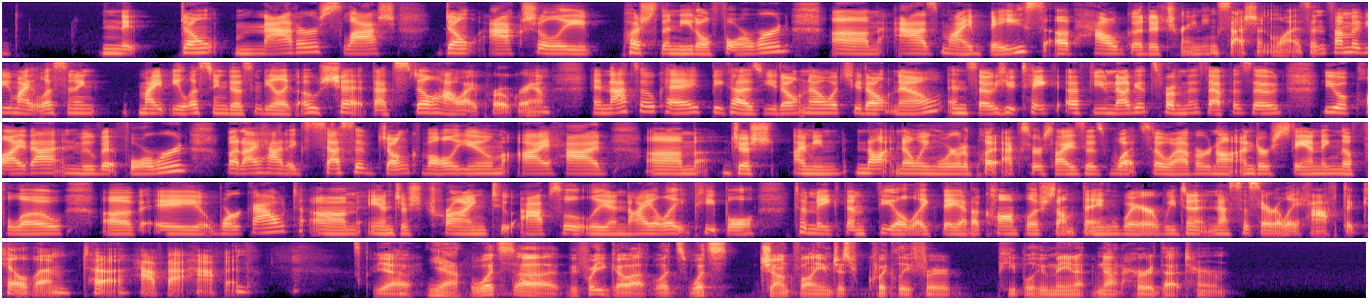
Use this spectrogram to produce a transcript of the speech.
don't matter slash don't actually push the needle forward um, as my base of how good a training session was. And some of you might listening might be listening to this and be like, oh shit, that's still how I program. And that's okay because you don't know what you don't know. And so you take a few nuggets from this episode, you apply that and move it forward. But I had excessive junk volume. I had um, just, I mean, not knowing where to put exercises whatsoever, not understanding the flow of a workout, um, and just trying to absolutely annihilate people to make them feel like they had accomplished something where we didn't necessarily have to kill them to have that happen. Yeah. Yeah. What's uh before you go out, what's what's junk volume just quickly for people who may not, not heard that term?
